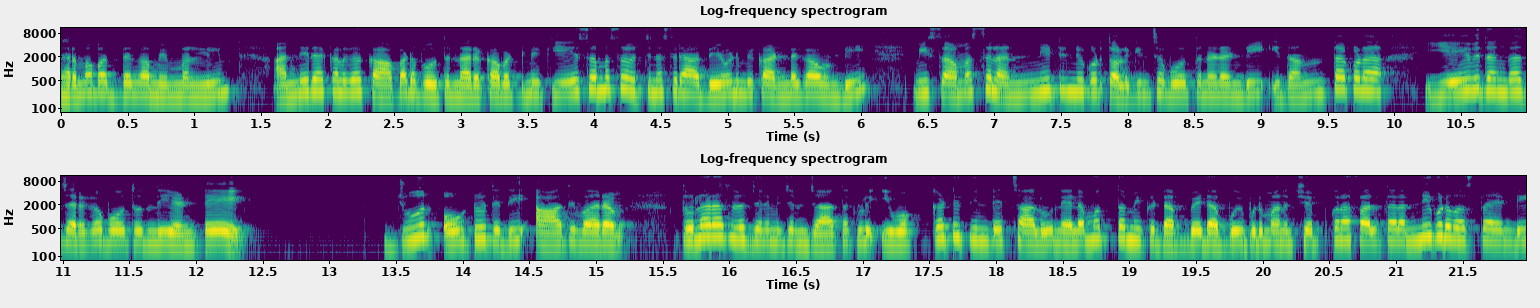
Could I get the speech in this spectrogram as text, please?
ధర్మబద్ధంగా మిమ్మల్ని అన్ని రకాలుగా కాపాడబోతున్నారు. కాబట్టి మీకు ఏ సమస్య వచ్చినా సరే ఆ దేవుడు మీకు అండగా ఉండి మీ సమస్యలన్నిటిని కూడా తొలగించబోతున్నాడండి. ఇదంతా కూడా ఏ విధంగా జరగబోతుంది అంటే జూన్ ఒకటో తేదీ ఆదివారం. తులరాశిలో జన్మించిన జాతకులు ఈ ఒక్కటి తింటే చాలు. నెల మొత్తం మీకు డబ్బే డబ్బు. ఇప్పుడు మనం చెప్పుకున్న ఫలితాలన్నీ కూడా వస్తాయండి.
